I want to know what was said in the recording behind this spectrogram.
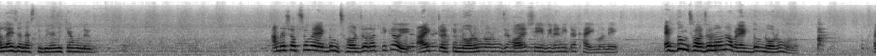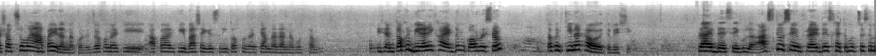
আল্লাহ জানে আজকে বিরিয়ানি কেমন হইব। আমরা সবসময় একদম ঝরঝরা থেকে ওই আরেকটু আর কি নরম নরম যে হয় সেই বিরিয়ানিটা খাই মানে একদম ঝরঝরাও না, আবার একদম নরমও না। আর সবসময় আপাই রান্না করে, যখন আর কি আপা আর কি বাসায় গেছিল তখন আর কি আমরা রান্না করতাম। তখন বিরিয়ানি খাওয়া একদম কম হয়েছে। তখন কিনা খাওয়া হইতো বেশি। ফ্রাইড রাইস এগুলো। আজকেও সেম ফ্রাইড রাইস খাইতে মনে ছিল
